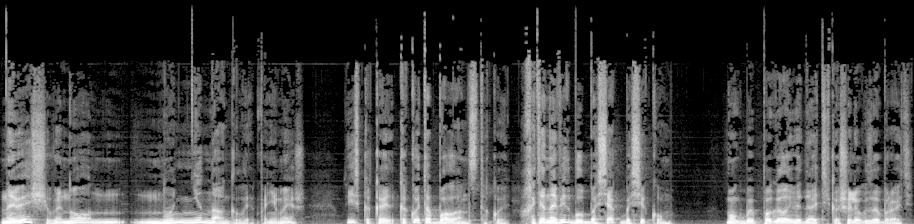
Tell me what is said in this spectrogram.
Навязчивые, но, но не наглые, понимаешь? Есть какой-то баланс такой. Хотя на вид был босяк босиком. Мог бы по голове дать и кошелек забрать.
